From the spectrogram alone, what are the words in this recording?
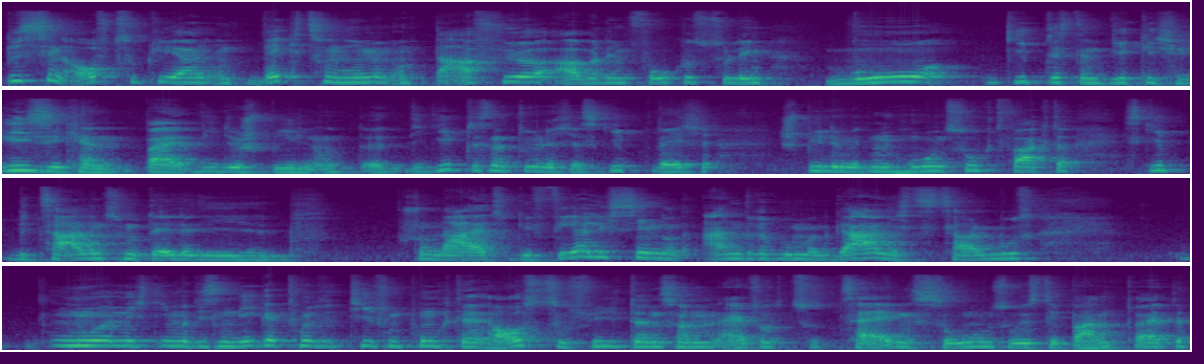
bisschen aufzuklären und wegzunehmen und dafür aber den Fokus zu legen, wo gibt es denn wirklich Risiken bei Videospielen? Und äh, die gibt es natürlich. Es gibt welche Spiele mit einem hohen Suchtfaktor. Es gibt Bezahlungsmodelle, die schon nahezu gefährlich sind und andere, wo man gar nichts zahlen muss nur nicht immer diese negativen Punkte rauszufiltern, sondern einfach zu zeigen, so und so ist die Bandbreite,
